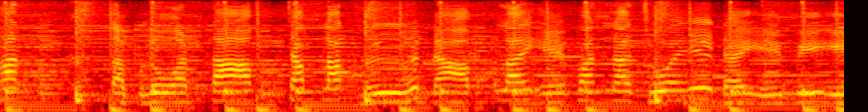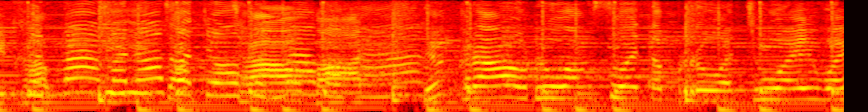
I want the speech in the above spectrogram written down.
หันต์ตำรวจตามจับลัดถือดาบไล่ฟันนะช่วยได้มีขึ้นมาคำบ่ที่เนาะจับบ่โจชาวขึ้นมาบ่บ้านคะถึงคราวดวงสวยตำรวจช่วยไว้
